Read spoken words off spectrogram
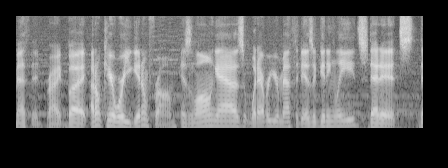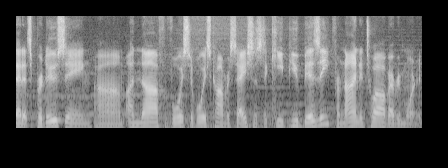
method, right? But I don't care where you get them from, as long as whatever your method is of getting leads, that it's that it's producing um, enough voice-to-voice conversations to keep you busy from nine to twelve every morning.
